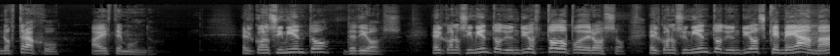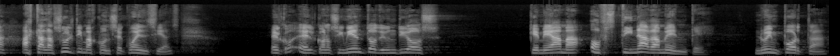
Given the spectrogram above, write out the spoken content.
nos trajo a este mundo. El conocimiento de Dios el conocimiento de un Dios todopoderoso, el conocimiento de un Dios que me ama hasta las últimas consecuencias, el, conocimiento de un Dios que me ama obstinadamente, no importa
